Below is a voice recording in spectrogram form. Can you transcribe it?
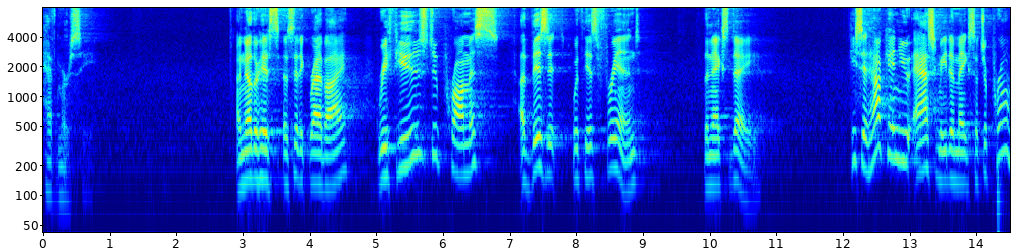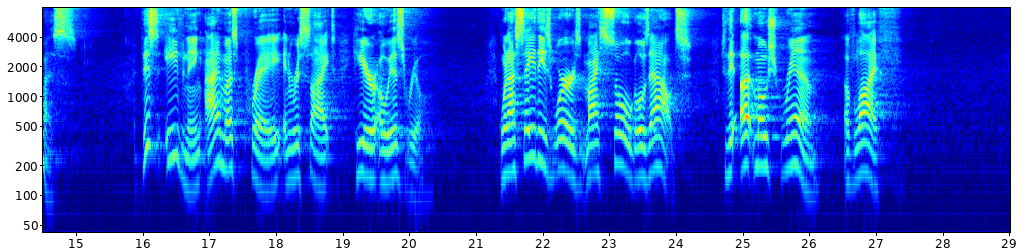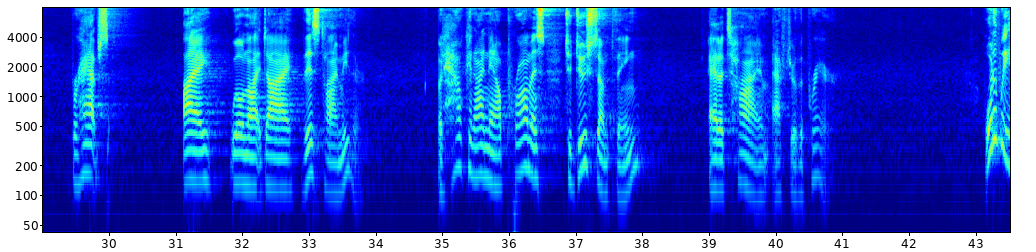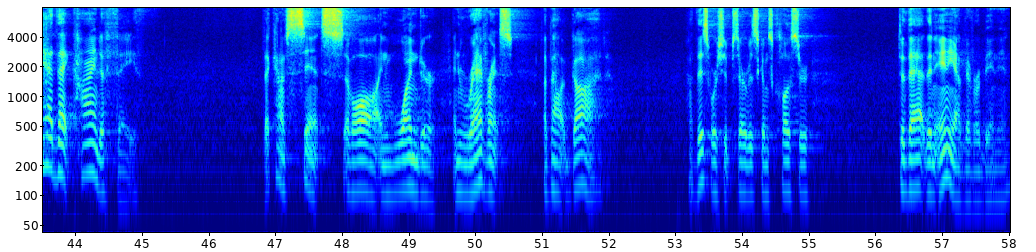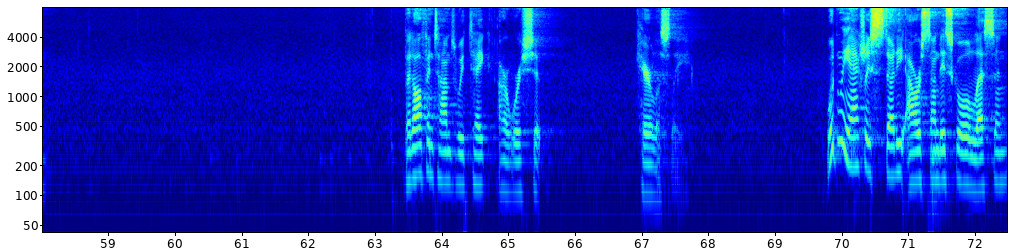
have mercy. Another Hasidic rabbi refused to promise a visit with his friend the next day. He said, How can you ask me to make such a promise? This evening I must pray and recite, Hear, O Israel. When I say these words, my soul goes out to the utmost rim of life Perhaps I will not die this time either. But how can I now promise to do something at a time after the prayer? What if we had that kind of faith? that kind of sense of awe and wonder and reverence about God. Now, this worship service comes closer to that than any I've ever been in. But oftentimes we take our worship carelessly. Wouldn't we actually study our Sunday school lesson?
